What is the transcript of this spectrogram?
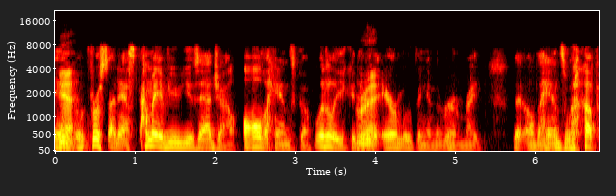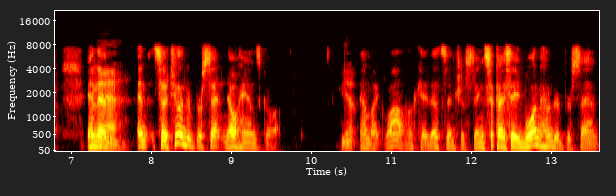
And yeah. first I'd ask, how many of you use Agile? All the hands go up. Literally, you could hear right. the air moving in the room, right? That all the hands went up. And then, yeah. and so 200%, no hands go up. Yeah. I'm like, wow, okay, that's interesting. So I say 100%,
